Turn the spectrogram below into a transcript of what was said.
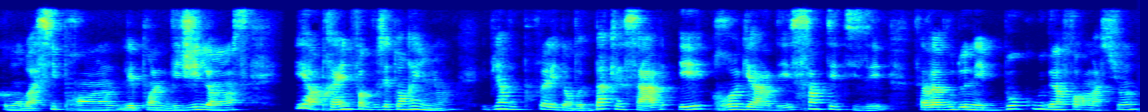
comment on va s'y prendre, les points de vigilance. Et après, une fois que vous êtes en réunion, eh vous pouvez aller dans votre bac à sable et regarder, synthétiser. Ça va vous donner beaucoup d'informations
